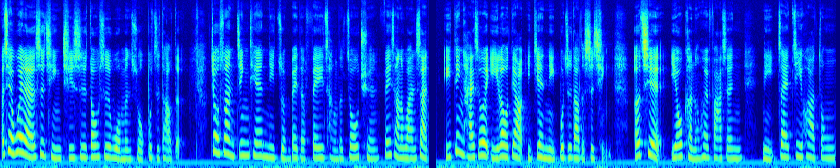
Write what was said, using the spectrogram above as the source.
而且未来的事情其实都是我们所不知道的。就算今天你准备的非常的周全，非常的完善，一定还是会遗漏掉一件你不知道的事情，而且也有可能会发生。你在计划中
